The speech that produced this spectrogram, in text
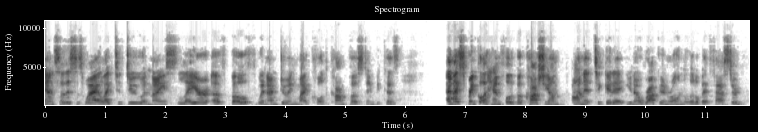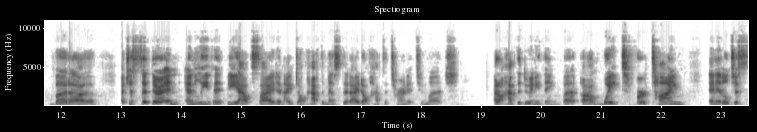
And so this is why I like to do a nice layer of both when I'm doing my cold composting because and I sprinkle a handful of bokashi on on it to get it, you know, rocking and rolling a little bit faster. But uh I just sit there and and leave it be outside and I don't have to mess it. I don't have to turn it too much. I don't have to do anything but um, wait for time and it'll just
